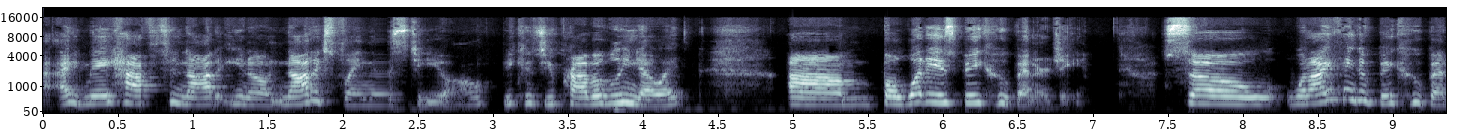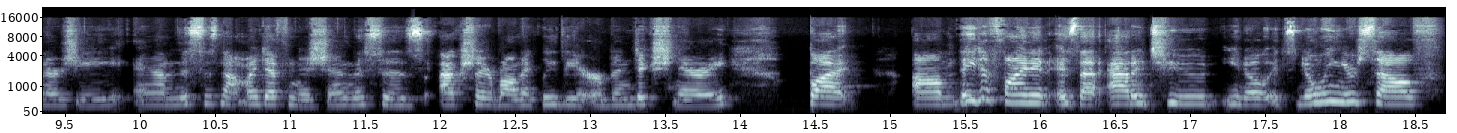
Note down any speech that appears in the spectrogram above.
I may have to not, you know, not explain this to you all because you probably know it. Um, but what is big hoop energy? So when I think of big hoop energy, and this is not my definition, this is actually ironically the Urban Dictionary, but um, they define it as that attitude, you know, it's knowing yourself,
